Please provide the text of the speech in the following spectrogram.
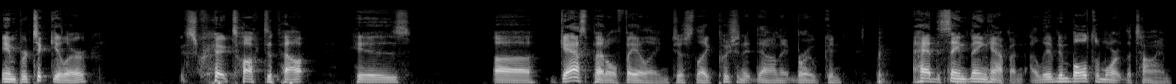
In particular, Kreg talked about his uh, gas pedal failing, just like pushing it down, it broke. And I had the same thing happen. I lived in Baltimore at the time.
